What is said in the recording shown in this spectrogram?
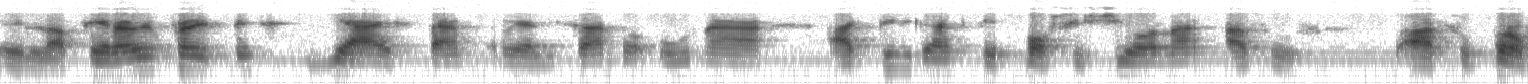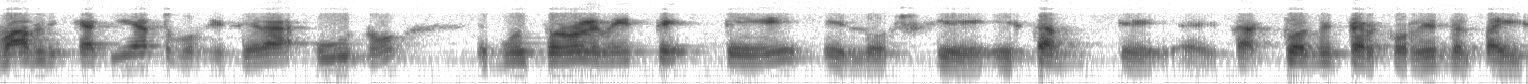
la fiera de enfrente ya están realizando una actividad que posiciona a sus a su probable candidato, porque será uno eh, muy probablemente de eh, los que están eh, actualmente recorriendo el país.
